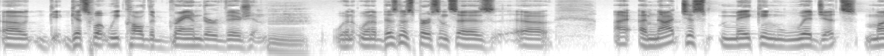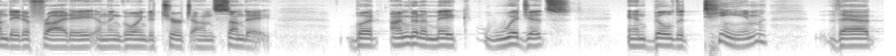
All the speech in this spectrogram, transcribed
uh, gets what we call the grander vision when, when a business person says uh, I, i'm not just making widgets monday to friday and then going to church on sunday but I'm going to make widgets and build a team that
